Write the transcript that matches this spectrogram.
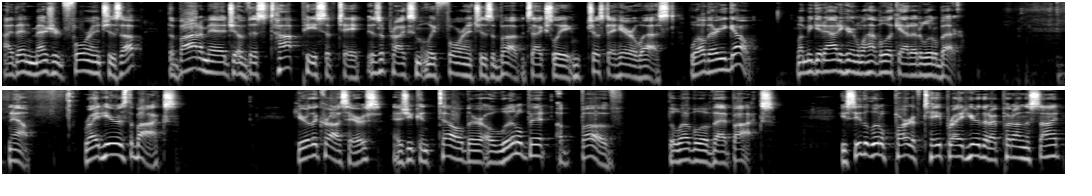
I then measured four inches up. The bottom edge of this top piece of tape is approximately four inches above. It's actually just a hair less. Well, there you go. Let me get out of here and we'll have a look at it a little better. Now, right here is the box. Here are the crosshairs. As you can tell, they're a little bit above the level of that box. You see the little part of tape right here that I put on the side?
